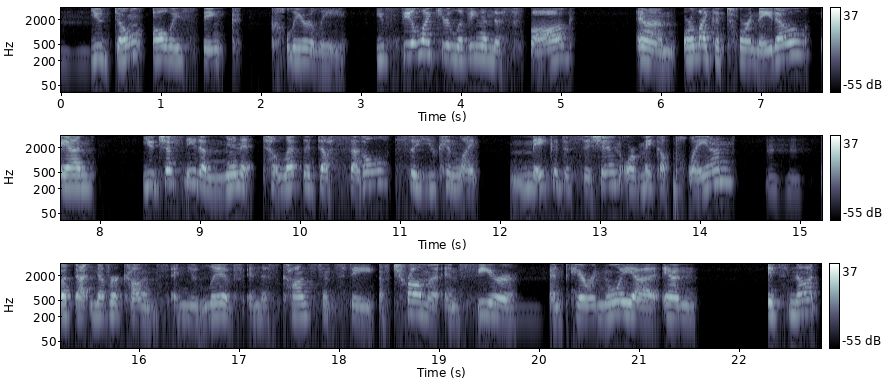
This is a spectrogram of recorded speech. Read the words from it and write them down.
Mm-hmm. you don't always think clearly you feel like you're living in this fog um, or like a tornado and you just need a minute to let the dust settle so you can like make a decision or make a plan mm-hmm. but that never comes and you live in this constant state of trauma and fear mm-hmm. and paranoia and it's not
